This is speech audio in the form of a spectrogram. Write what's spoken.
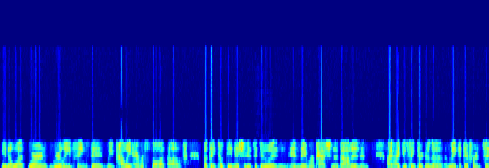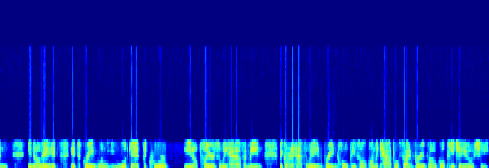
you know what weren't really things that we probably ever thought of, but they took the initiative to do it and, and they were passionate about it and. I, I do think they're going to make a difference, and you know it, it's it's great when you look at the core you know, players that we have. I mean, the Garnet Hathaway and Braden Holtby's on, on the Capital side, very vocal. TJ Oshie,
